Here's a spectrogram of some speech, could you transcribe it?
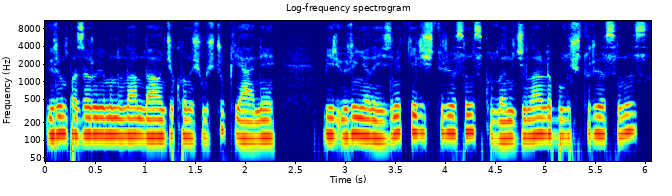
Ürün pazar uyumundan daha önce konuşmuştuk. Yani bir ürün ya da hizmet geliştiriyorsunuz, kullanıcılarla buluşturuyorsunuz.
